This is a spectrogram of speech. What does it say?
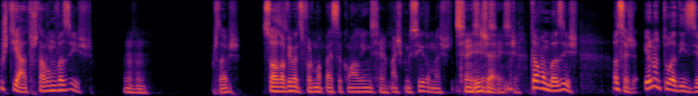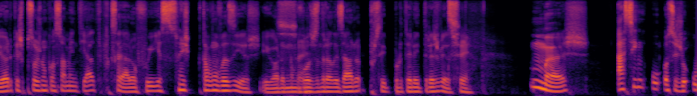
Os teatros estavam vazios. Uhum. percebes? Só obviamente se for uma peça com alguém Sim. mais conhecido, mas Sim, sim, já- sim, mas sim. estavam vazios. Ou seja, eu não estou a dizer que as pessoas não consomem teatro, porque se calhar eu fui a sessões que estavam vazias e agora não Sim. vou generalizar por, si- por ter ido três vezes. Sim. Mas assim, ou seja, o,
